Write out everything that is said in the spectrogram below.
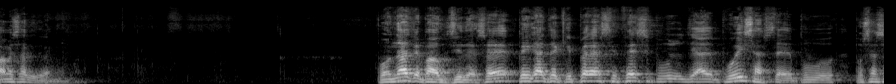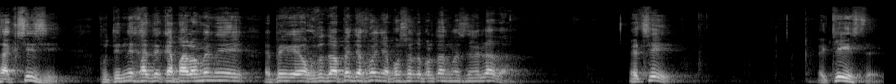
Πάμε σε άλλη γραμμή. Πονάτε παουτζίδες, ε. Πήγατε εκεί πέρα στη θέση που, που είσαστε, που, που σας αξίζει. Που την είχατε καπαρωμένη επί 85 χρόνια, πόσο είναι το πρωτάθλημα στην Ελλάδα. Έτσι. Εκεί είστε.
